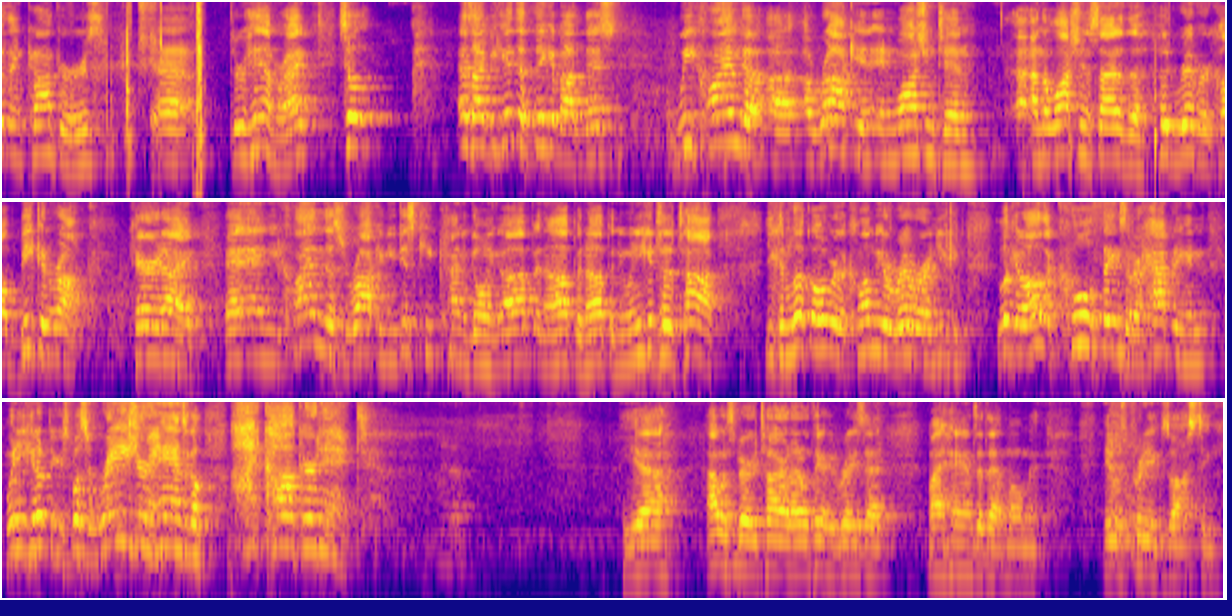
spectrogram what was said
more than conquerors uh, through him, right? So, as I begin to think about this, we climbed a, a, a rock in, in Washington, uh, on the Washington side of the Hood River called Beacon Rock, Carrie and I. And, and you climb this rock and you just keep kind of going up and up and up. And when you get to the top, you can look over the Columbia River and you can look at all the cool things that are happening. And when you get up there, you're supposed to raise your hands and go, I conquered it. Yeah, I was very tired. I don't think I could raise that my hands at that moment. It was pretty exhausting.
